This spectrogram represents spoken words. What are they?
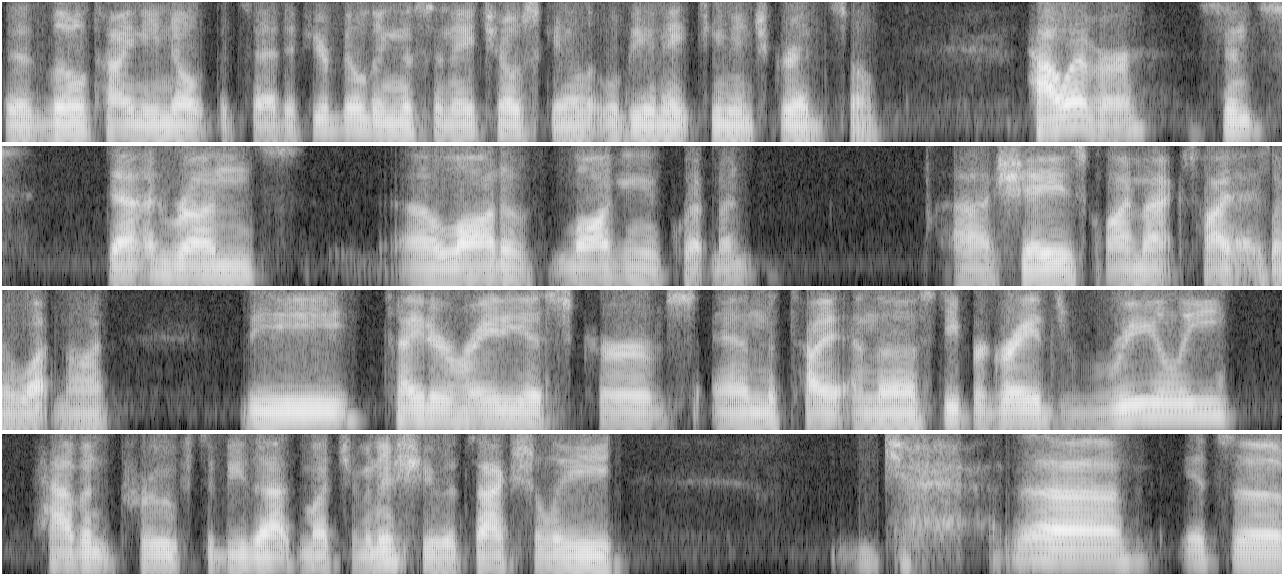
the little tiny note that said, if you're building this in HO scale, it will be an 18 inch grid. So, however, since Dad runs a lot of logging equipment, uh, Shays, Climax, Heisler, whatnot, the tighter radius curves and the tight and the steeper grades really haven't proved to be that much of an issue. It's actually uh, it's a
